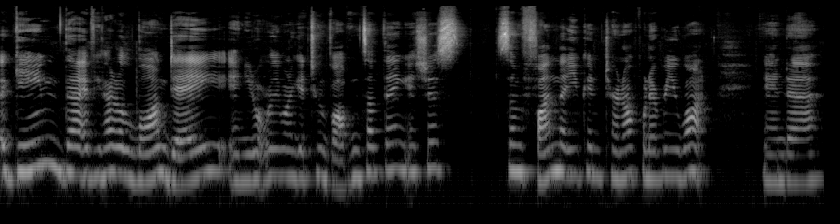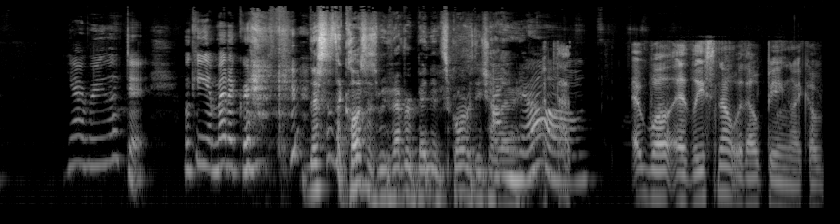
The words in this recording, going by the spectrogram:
a game that if you've had a long day and you don't really want to get too involved in something, it's just some fun that you can turn off whenever you want. And uh, yeah, I really liked it. Looking at Metacritic, This is the closest we've ever been in score with each other. I know. Uh, Well, at least not without being like a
